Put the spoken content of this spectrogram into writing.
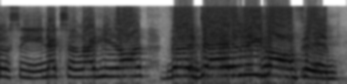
will see you next time right here on The Daily Dolphin.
